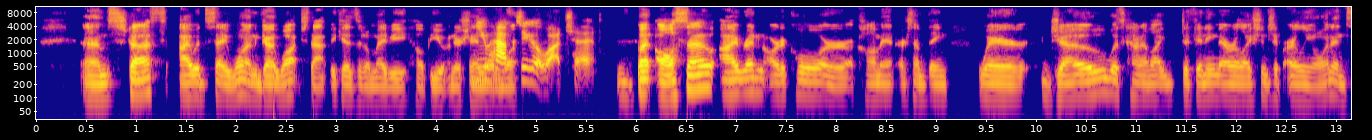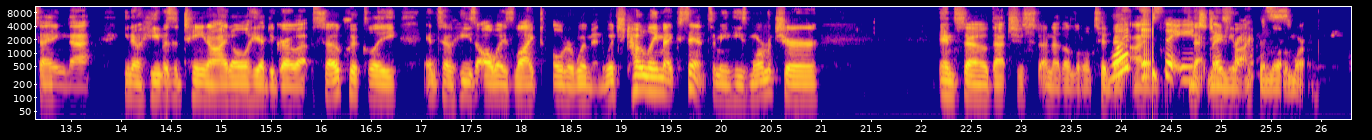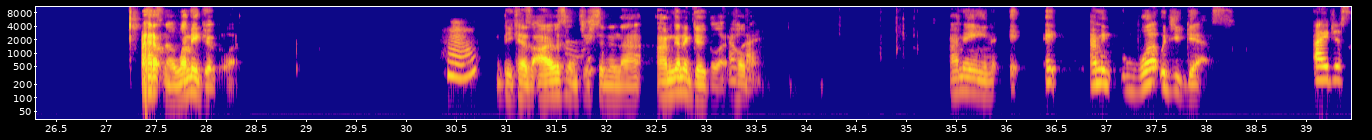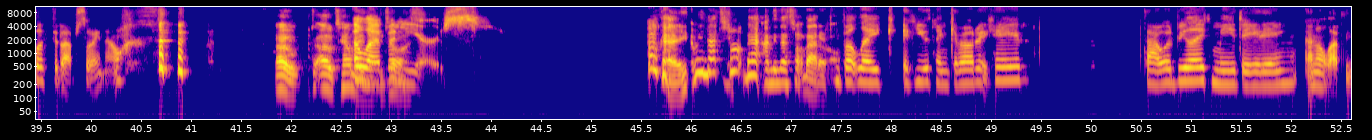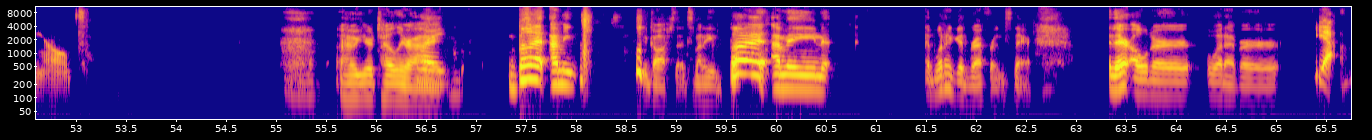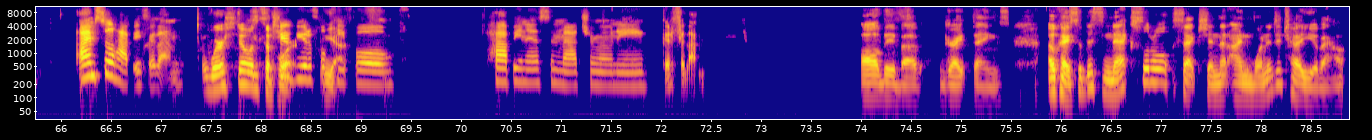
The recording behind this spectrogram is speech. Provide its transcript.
um, stuff, I would say one, go watch that because it'll maybe help you understand You have more. to go watch it. But also, I read an article or a comment or something where Joe was kind of like defending their relationship early on and saying that, you know, he was a teen idol. He had to grow up so quickly. And so he's always liked older women, which totally makes sense. I mean, he's more mature. And so that's just another little tidbit What I, is the age that made difference? me like him a little more. I don't know. Let me Google it Hmm. because I was interested in that. I'm going to Google it. Hold on. I mean, it, it, I mean, what would you guess? I just looked it up, so I know. Oh, oh, tell me. then, tell Eleven us. years. Okay. I mean, that's not bad. I mean, that's not bad at all. But like, if you think about it, Cade, that would be like me dating an eleven-year-old. Oh, you're totally right. Like, But I mean, gosh, that's funny. But I mean, what a good reference there. They're older, whatever. Yeah. I'm still happy for them. We're still in support. Two beautiful Yeah. people. Happiness and matrimony. Good for them. all the above great things okay so this next little section that i wanted to tell you about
